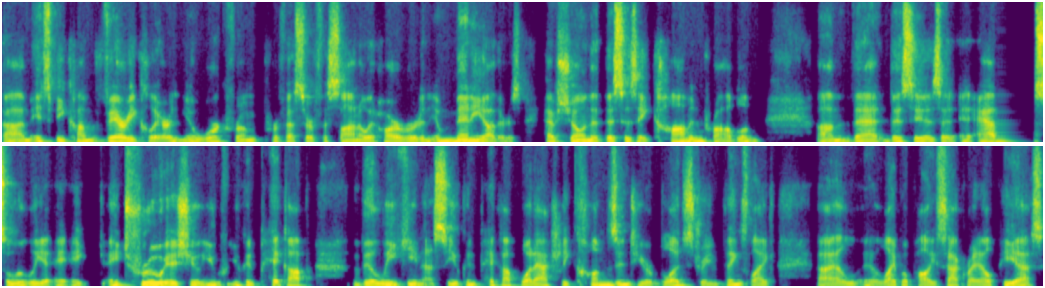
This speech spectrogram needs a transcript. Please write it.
um, it's become very clear, and you know, work from Professor Fasano at Harvard and you know, many others have shown that this is a common problem um, that this is a, a, absolutely a, a, true issue. You, you can pick up the leakiness, you can pick up what actually comes into your bloodstream, things like uh, lipopolysaccharide, LPS,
